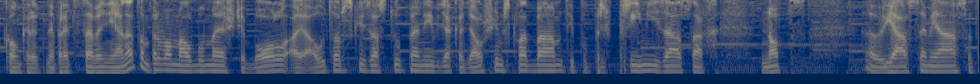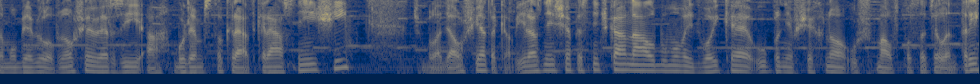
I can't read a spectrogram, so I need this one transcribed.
konkrétne predstavenia. Na tom prvom albume ešte bol aj autorsky zastúpený vďaka ďalším skladbám typu Prímý zásah, Noc Ja sem ja sa tam objavilo v novšej verzii a Budem stokrát krásnejší čo bola ďalšia, taká výraznejšia pesnička na albumovej dvojke. Úplne všechno už mal v podstate len tri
